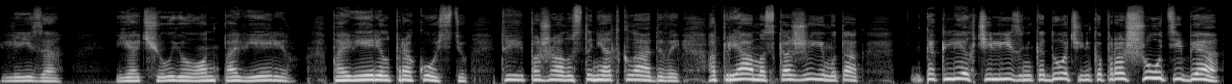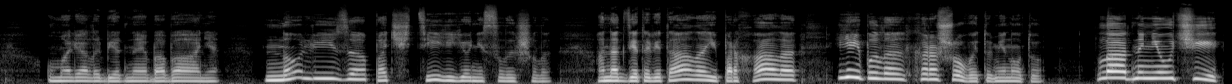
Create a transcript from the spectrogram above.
«Лиза, я чую, он поверил, поверил про Костю. Ты, пожалуйста, не откладывай, а прямо скажи ему так. Так легче, Лизонька, доченька, прошу тебя», — умоляла бедная баба Аня. Но Лиза почти ее не слышала. Она где-то витала и порхала, ей было хорошо в эту минуту. «Ладно, не учи»,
